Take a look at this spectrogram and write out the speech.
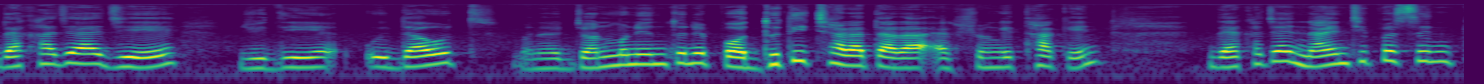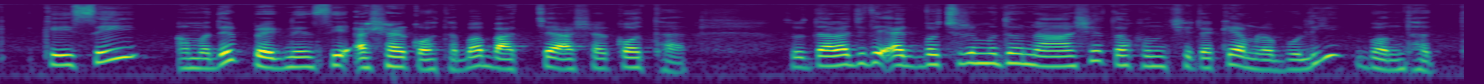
দেখা যায় যে যদি উইদাউট মানে জন্ম নিয়ন্ত্রণের পদ্ধতি ছাড়া তারা একসঙ্গে থাকেন দেখা যায় নাইনটি পার্সেন্ট কেসেই আমাদের প্রেগনেন্সি আসার কথা বা বাচ্চা আসার কথা তো তারা যদি এক বছরের মধ্যে না আসে তখন সেটাকে আমরা বলি বন্ধাত্ম।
